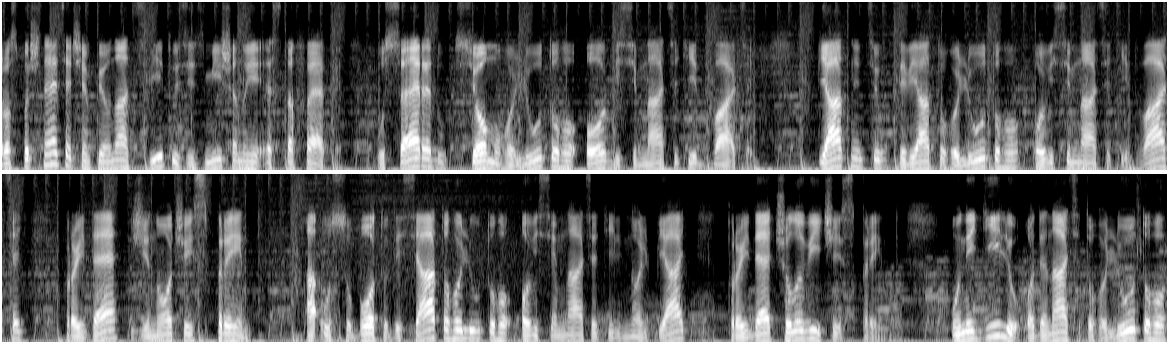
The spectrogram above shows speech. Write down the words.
Розпочнеться чемпіонат світу зі змішаної естафети у середу 7 лютого о 18.20. В п'ятницю 9 лютого о 18.20 пройде жіночий спринт, а у суботу 10 лютого о 18.05 пройде чоловічий спринт. У неділю 11 лютого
